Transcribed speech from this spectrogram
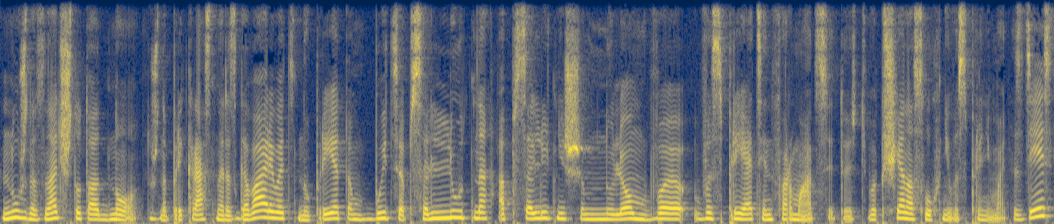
нужно знать что-то одно. Нужно прекрасно разговаривать, но при этом быть абсолютно, абсолютнейшим нулем в восприятии информации. То есть вообще на слух не воспринимать. Здесь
